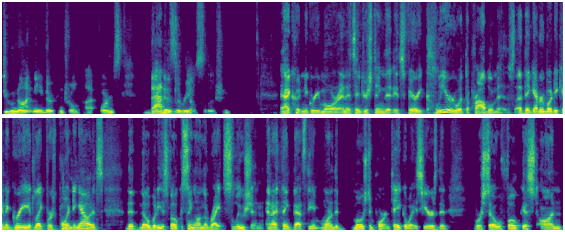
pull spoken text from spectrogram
do not need their controlled platforms. That is the real solution. I couldn't agree more. And it's interesting that it's very clear what the problem is. I think everybody can agree, like we're pointing out, it's that nobody is focusing on the right solution. And I think that's the one of the most important takeaways here is that we're so focused on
